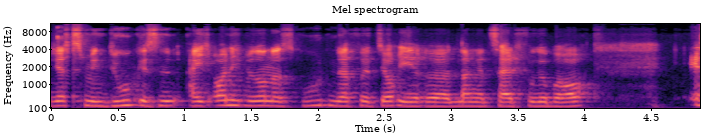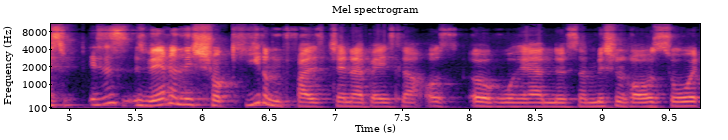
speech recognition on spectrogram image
Jasmine Duke ist eigentlich auch nicht besonders gut und dafür hat sie auch ihre lange Zeit für gebraucht. Es, es, ist, es wäre nicht schockierend, falls Jenna Baszler aus irgendwoher eine Submission rausholt.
